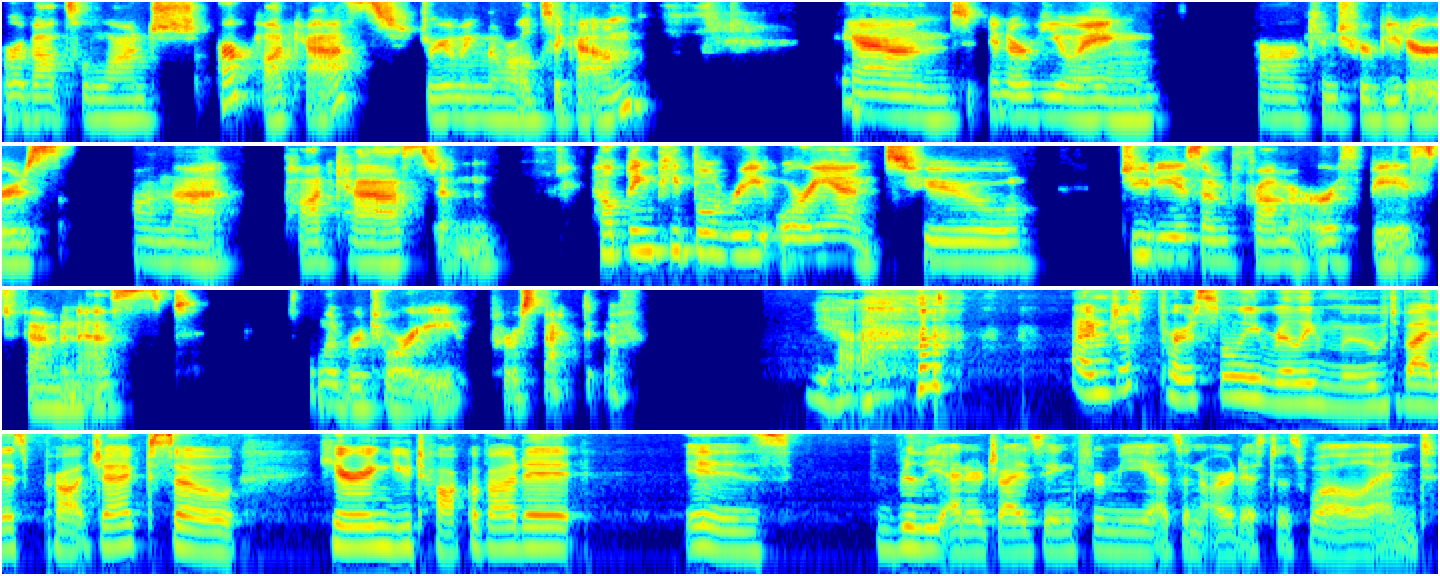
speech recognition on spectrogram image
We're about to launch our podcast, Dreaming the World to Come, and interviewing our contributors on that podcast and helping people reorient to Judaism from an earth based feminist liberatory perspective. Yeah. I'm just personally really moved by this project. So hearing you talk about it is really energizing for me as an artist as well. And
